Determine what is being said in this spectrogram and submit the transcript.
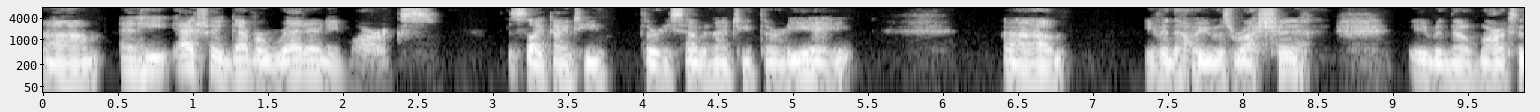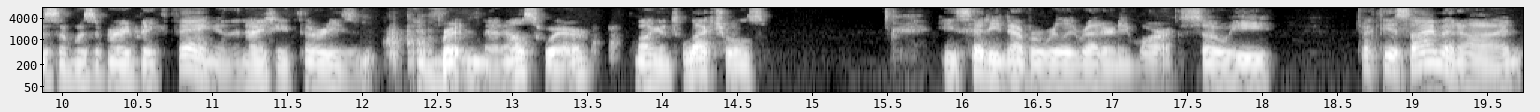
Um, and he actually never read any Marx. It's like 1937, 1938. Um, even though he was Russian, even though Marxism was a very big thing in the 1930s in Britain and elsewhere among intellectuals, he said he never really read any Marx. So he took the assignment on,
